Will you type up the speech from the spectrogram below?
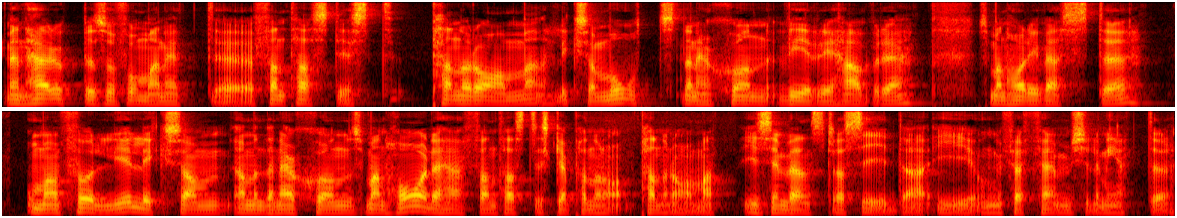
men här uppe så får man ett eh, fantastiskt panorama liksom mot den här sjön Virrihavre som man har i väster. Och man följer liksom ja, men den här sjön, så man har det här fantastiska panoramat i sin vänstra sida i ungefär fem kilometer.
